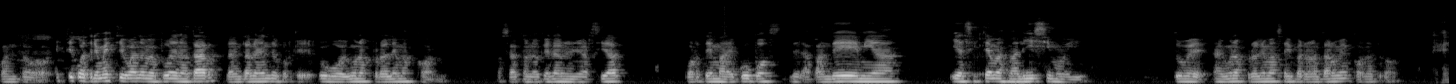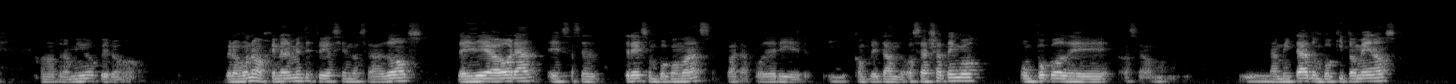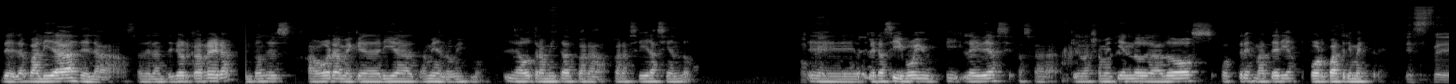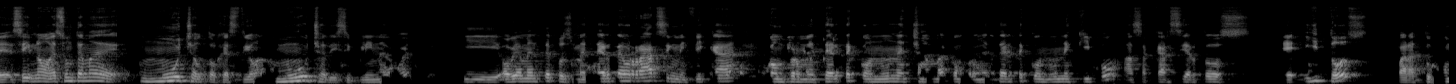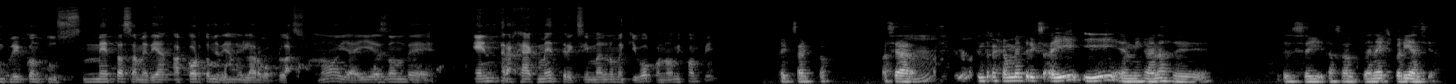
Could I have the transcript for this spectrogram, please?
Cuanto, este cuatrimestre igual no me pude notar, lamentablemente, porque hubo algunos problemas con, o sea, con lo que era la universidad por tema de cupos de la pandemia y el sistema es malísimo y tuve algunos problemas ahí para anotarme con otro, con otro amigo, pero, pero bueno, generalmente estoy haciendo, o sea, dos. La idea ahora es hacer tres un poco más para poder ir, ir completando. O sea, ya tengo un poco de, o sea, la mitad, un poquito menos de las validadas de la, o sea, de la anterior carrera. Entonces ahora me quedaría también lo mismo, la otra mitad para, para seguir haciendo. Eh, pero sí, voy, la idea es o sea, que vaya metiendo de a dos o tres materias por cuatrimestre. Este, sí, no, es un tema de mucha autogestión, mucha disciplina, güey. Y obviamente, pues meterte a ahorrar significa comprometerte con una chamba, comprometerte con un equipo a sacar ciertos eh, hitos para tú cumplir con tus metas a, mediano, a corto, mediano y largo plazo, ¿no? Y ahí es donde entra Hackmetrics, si mal no me equivoco, ¿no, mi Juanpi? Exacto. O sea, entra Hackmetrics ahí y en mis ganas de, seguir, o sea, experiencia.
